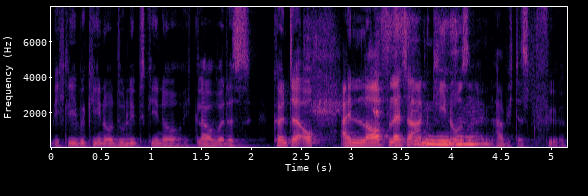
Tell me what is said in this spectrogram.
ich liebe Kino, du liebst Kino. Ich glaube, das könnte auch ein Love Letter an Kino so ein- sein, habe ich das Gefühl.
